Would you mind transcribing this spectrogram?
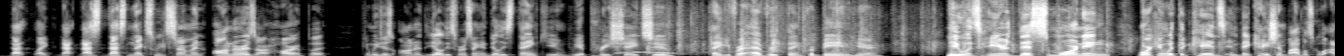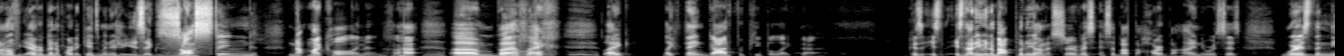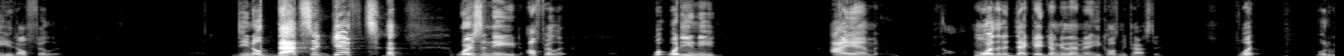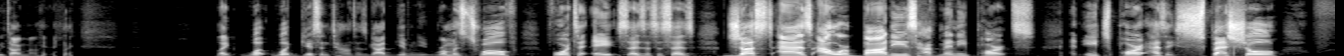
that, like that, that's that's next week's sermon. Honor is our heart, but can we just honor the Diolis for a second? Diolis, thank you. We appreciate you. Thank you for everything, for being here. He was here this morning working with the kids in vacation Bible school. I don't know if you've ever been a part of kids ministry. It's exhausting. Not my call, amen. um, but like, like, like, thank God for people like that. Because it's, it's not even about putting on a service, it's about the heart behind it, where it says, Where's the need? I'll fill it. Do you know that's a gift? Where's the need? I'll fill it. What, what do you need? I am more than a decade younger than that man. He calls me pastor. What? What are we talking about? here? like, what, what gifts and talents has God given you? Romans 12, 4 to 8 says this. It says, Just as our bodies have many parts, and each part has a special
